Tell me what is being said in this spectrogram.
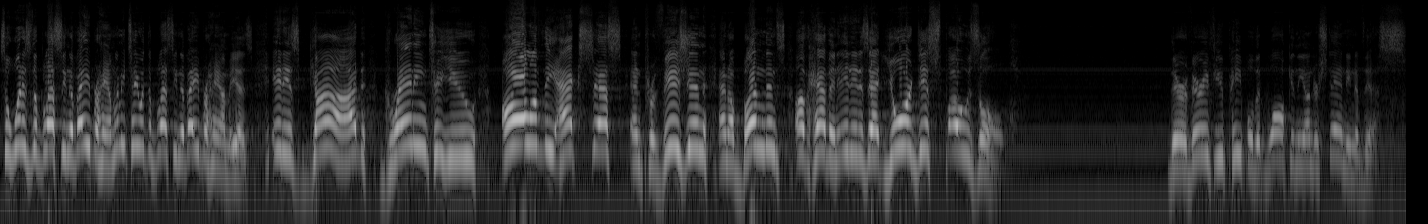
So, what is the blessing of Abraham? Let me tell you what the blessing of Abraham is it is God granting to you all of the access and provision and abundance of heaven. It is at your disposal. There are very few people that walk in the understanding of this.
